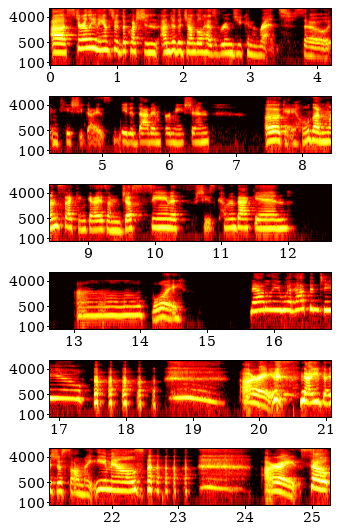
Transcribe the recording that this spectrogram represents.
Uh, Sterling answered the question Under the Jungle has rooms you can rent. So, in case you guys needed that information. Okay, hold on one second, guys. I'm just seeing if she's coming back in. Oh, boy. Natalie, what happened to you? All right. now you guys just saw my emails. All right. So,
